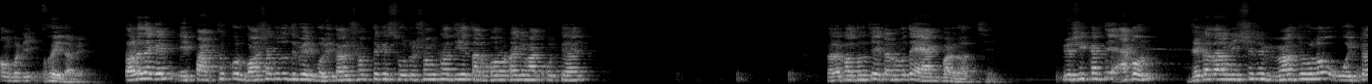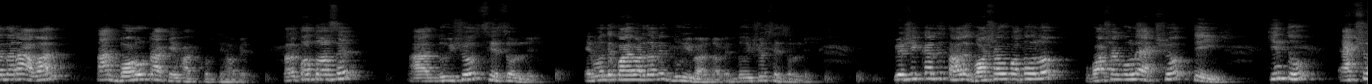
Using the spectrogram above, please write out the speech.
অঙ্কটি হয়ে যাবে। তাহলে দেখেন, এই পার্থক্যর গসাগু যদি বের করি, তাহলে সব থেকে ছোট সংখ্যা দিয়ে তার বড়টাকে ভাগ করতে হয়। তাহলে কত হচ্ছে? এটার মধ্যে একবার যাচ্ছে। প্রিয় শিক্ষার্থী, এখন যেটা দ্বারা নিঃশেষে বিভাজ্য হলো, ওইটা দ্বারা আবার তার বড়টাকে ভাগ করতে হবে। তাহলে কত আছে? দুইশো ছেচল্লিশ। এর মধ্যে কয়বার যাবে? দুইবার যাবে, দুইশো ছেচল্লিশ। প্রিয় শিক্ষার্থী, তাহলে গসাগু কত হলো? গসাগু হলো একশো তেইশ। কিন্তু একশো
